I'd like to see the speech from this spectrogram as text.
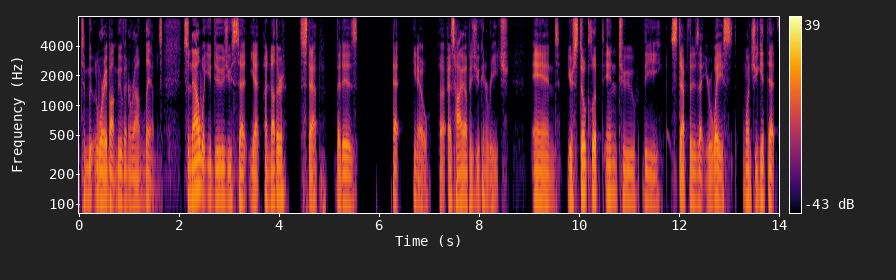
to mo- worry about moving around limbs. So now what you do is you set yet another step that is at, you know, uh, as high up as you can reach. And you're still clipped into the step that is at your waist, once you get that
